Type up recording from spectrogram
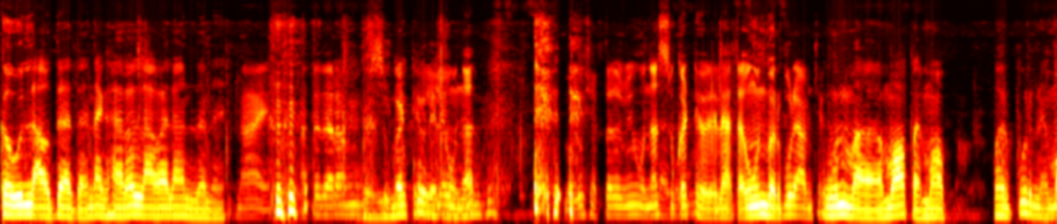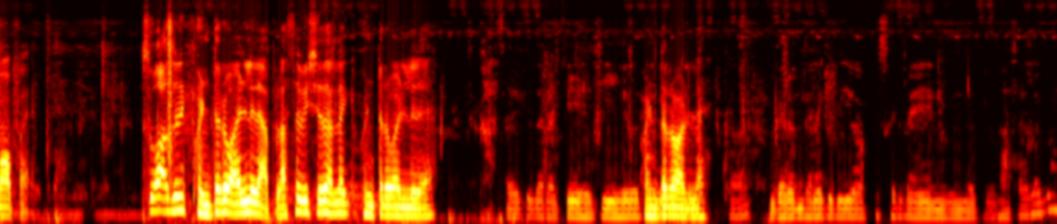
कौल लावतोय आता. नाही घराला लावायला आणलं नाही. नाही. आता जरा मी सुकट ठेवलेले उन्हात. बघू शकता तुम्ही उन्हात सुकट ठेवलेले आहे. आता ऊन भरपूर आहे आमच्या ऊन मॉप आहे मॉप. भरपूर नाही मॉप आहे. सो अजून एक फंटर वाढलेला आहे आपला. असा विषय झाला की फंटर वाढलेला आहे. घासायचं जरा ते ह्याची हे होतं. फंटर वाढलाय. का? गरम झालं की तुझी वापस सगळं हे निघून जातो. घासायला लागून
